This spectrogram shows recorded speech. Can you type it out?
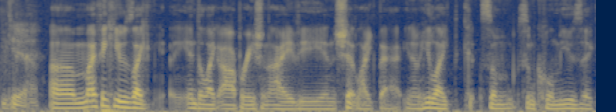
yeah. Um, I think he was like into like Operation Ivy and shit like that. You know, he liked some some cool music.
